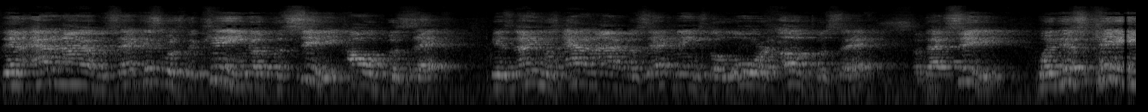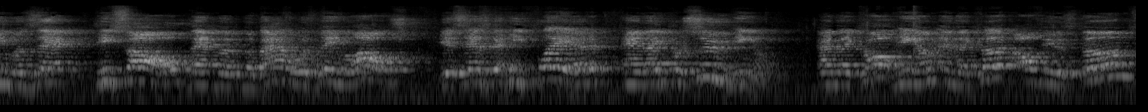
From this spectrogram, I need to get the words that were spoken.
Then Adoniah Bezek, this was the king of the city called Bezek. His name was Adoniah Bezek, means the Lord of Bezek, of that city. When this king Bezek, he saw that the, the battle was being lost, says that he fled and they pursued him. And they caught him and they cut off his thumbs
